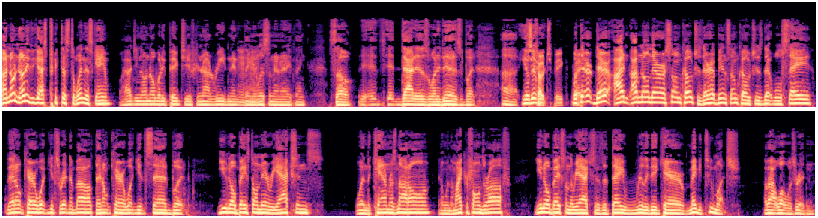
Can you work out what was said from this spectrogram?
I know none of you guys picked us to win this game. Well, how'd you know nobody picked you if you're not reading anything or listening to anything? So it, it, that is what it is. But uh, you know, there- coach speak. but right? there, there, I, I've known there are some coaches. There have been some coaches that will say they don't care what gets written about, they don't care what gets said, but you know, based on their reactions when the camera's not on and when the microphones are off, you know, based on the reactions that they really did care, maybe too much about what was written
